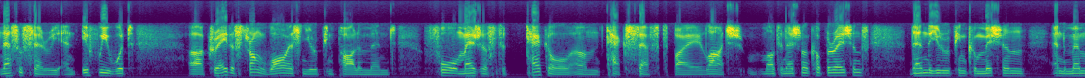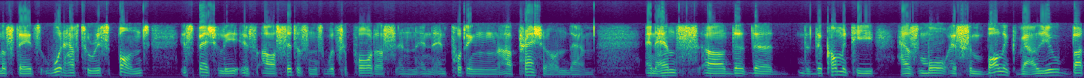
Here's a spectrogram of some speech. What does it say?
necessary. And if we would uh, create a strong voice in European Parliament for measures to tackle um, tax theft by large multinational corporations, then the European Commission and the member states would have to respond, especially if our citizens would support us in, in, in putting uh, pressure on them. And hence, uh, the, the, the, the committee has more a symbolic value, but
